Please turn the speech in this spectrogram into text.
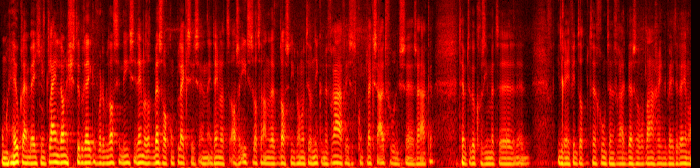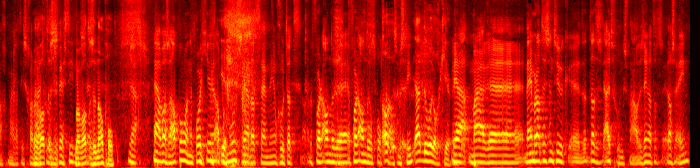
om een heel klein beetje een klein landje te breken voor de Belastingdienst. Ik denk dat dat best wel complex is. En ik denk dat als er iets is wat we aan de Belastingdienst momenteel niet kunnen vragen, is het complexe uitvoeringszaken. Dat hebben we natuurlijk ook gezien met eh, de- Iedereen vindt dat de groente en fruit best wel wat lager in de BTW mag, maar dat is gewoon Maar een wat is, uitvoeringskwestie. maar Dus, wat eh, is een appel? Ja. ja, was een appel en een potje appelmoes. ja. dat zijn heel goed. Dat voor een andere, voor een andere podcast Oh, misschien. Ja, doen we nog een keer. Ja, maar, eh, nee, maar dat is natuurlijk eh, dat, dat is het uitvoeringsverhaal. Dus ik denk dat dat, dat is één.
